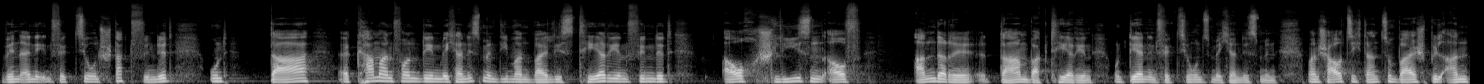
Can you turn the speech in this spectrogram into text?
wenn eine Infektion stattfindet. Und da äh, kann man von den Mechanismen, die man bei Listerien findet, auch schließen auf andere Darmbakterien und deren Infektionsmechanismen. Man schaut sich dann zum Beispiel an,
